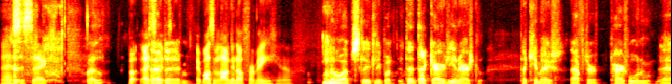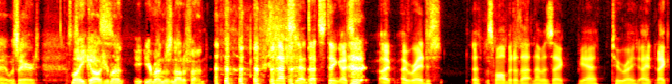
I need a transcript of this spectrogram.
And it's just like, well, but I that, said, um, it wasn't long enough for me, you know. No, absolutely. But that that Guardian article that came out after part one uh, was aired. My Jeez. God, your man, your man was not a fan. that's that, that's the thing. I, I I read a small bit of that, and I was like, yeah, too right. I like.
